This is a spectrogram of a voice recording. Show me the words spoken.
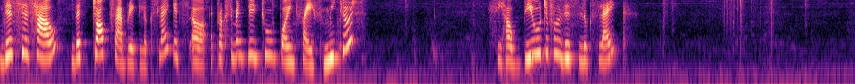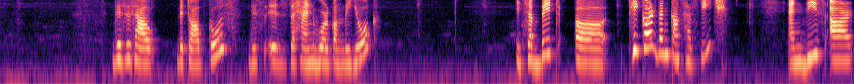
This is how the top fabric looks like. It's uh, approximately 2.5 meters. See how beautiful this looks like. This is how the top goes. This is the handwork on the yoke. It's a bit uh, thicker than kantha stitch and these are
